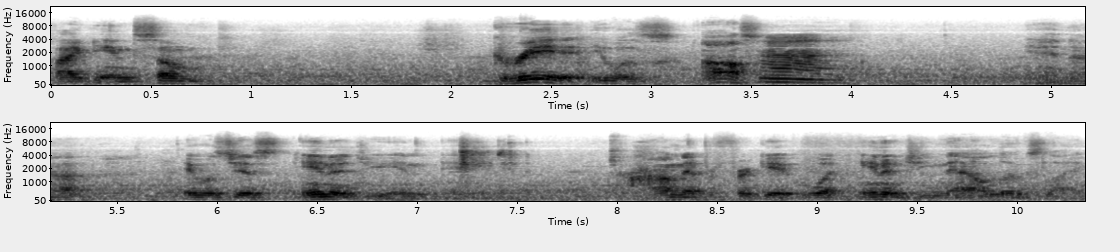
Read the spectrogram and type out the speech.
like in some grid. It was awesome and uh, it was just energy and, and i'll never forget what energy now looks like.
